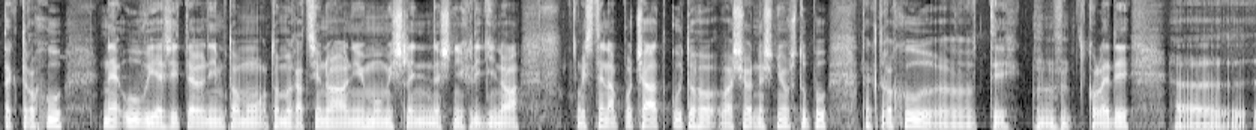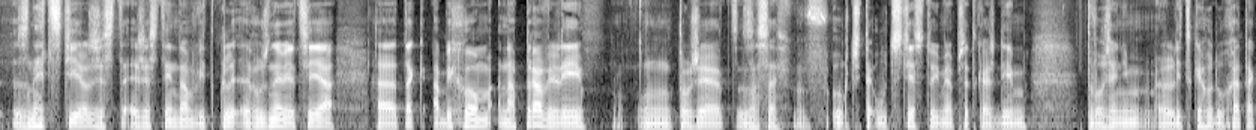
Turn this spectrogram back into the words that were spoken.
tak trochu neuvěřitelným tomu, tomu racionálnímu myšlení dnešních lidí. No a vy jste na počátku toho vašeho dnešního vstupu tak trochu eh, ty koledy eh, znectil, že jste, že jste jim tam vytkli různé věci a eh, tak abychom napravili hm, to, že zase v určité úctě stojíme před každým tvořením lidského ducha, tak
